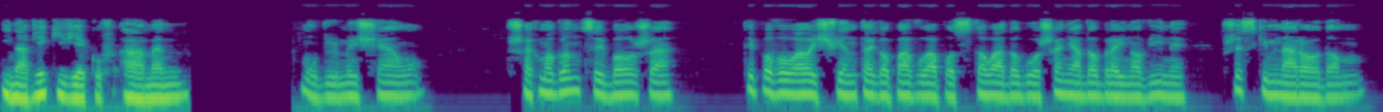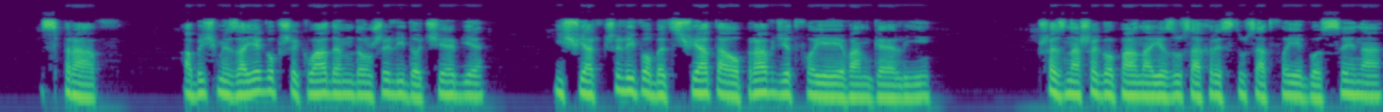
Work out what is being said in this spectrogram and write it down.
i na wieki wieków. Amen. Módlmy się. Wszechmogący Boże, Ty powołałeś świętego Pawła Apostoła do głoszenia dobrej nowiny wszystkim narodom. Spraw, abyśmy za jego przykładem dążyli do Ciebie i świadczyli wobec świata o prawdzie Twojej Ewangelii. Przez naszego Pana Jezusa Chrystusa, Twojego Syna,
